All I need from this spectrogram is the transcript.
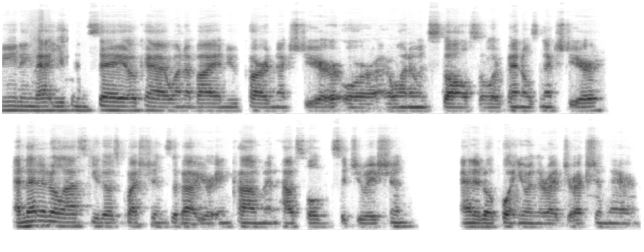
meaning that you can say, okay, I want to buy a new car next year, or I want to install solar panels next year. And then it'll ask you those questions about your income and household situation, and it'll point you in the right direction there.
